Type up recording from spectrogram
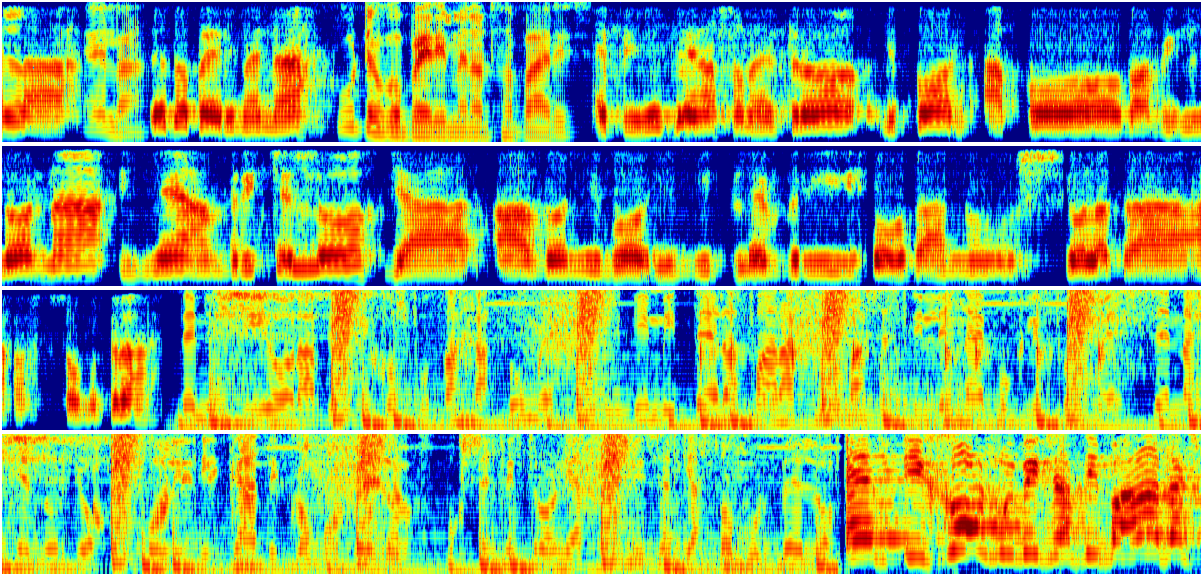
Έλα. Έλα. Δεν το περίμενα. Ούτε εγώ περίμενα ότι θα πάρεις. Επειδή μπαίνα στο μετρό, λοιπόν, από Βαβυλώνα, τη Νέα Ανδρίκελο, για Άδωνη, Βορύμη, Πλεύρη, Μπογδάνου και όλα τα αυτόμετρα. Δεν ήρθε η ώρα δυστυχώς που θα χαθούμε. Η μητέρα παραχμή μα έστειλε να υποκληθούμε σε ένα καινούριο πολιτικάντικο μοντέλο που ξεφυτρώνει από τη μιζέρια στο μπουρδέλο. Ευτυχώς που υπήρξε αυτή η παράταξη,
